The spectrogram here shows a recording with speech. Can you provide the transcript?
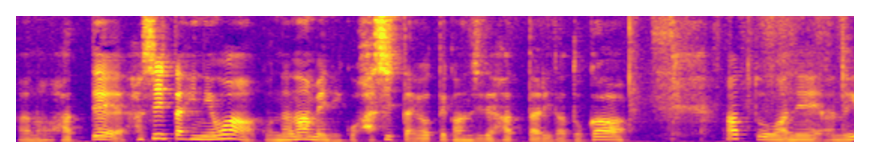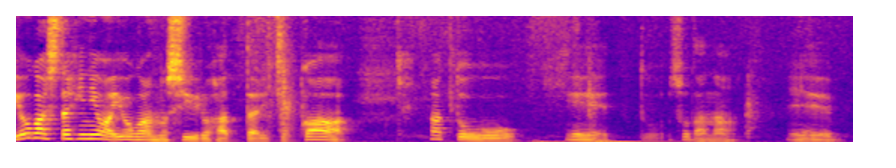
あ、あの、貼って、走った日には、こう、斜めにこう、走ったよって感じで貼ったりだとか、あとはね、あの、ヨガした日にはヨガのシール貼ったりとか、あと、えー、っと、そうだな、えー、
